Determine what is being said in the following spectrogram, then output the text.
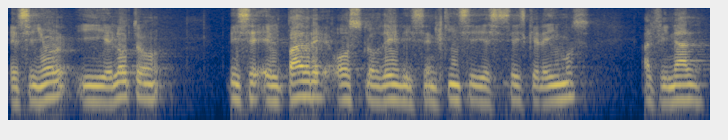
el Señor y el otro dice, el Padre os lo dé, dice en 15 y 16 que leímos, al final,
